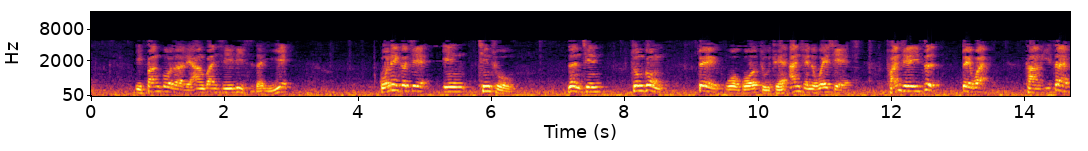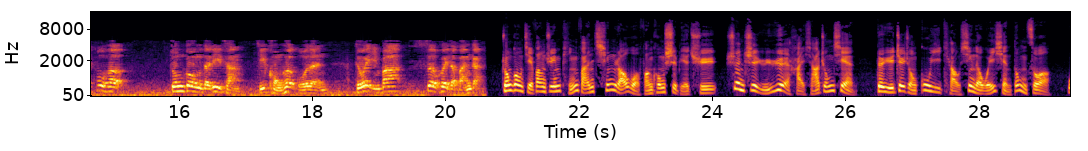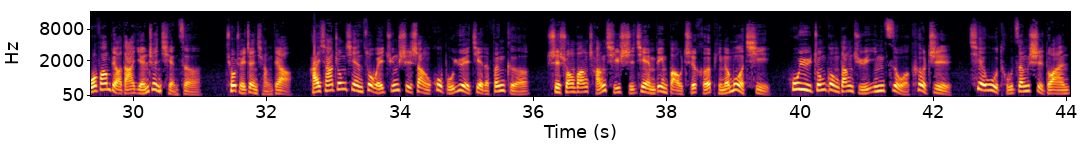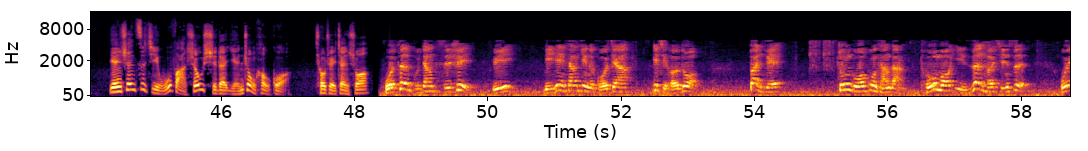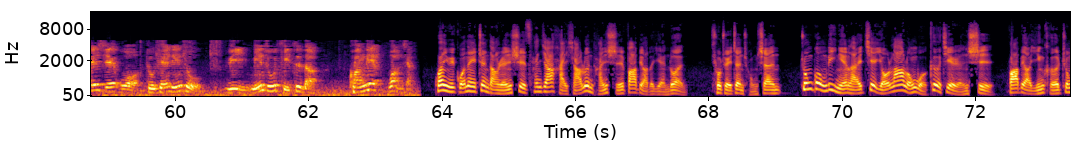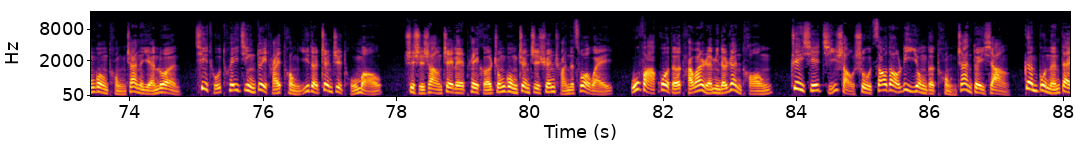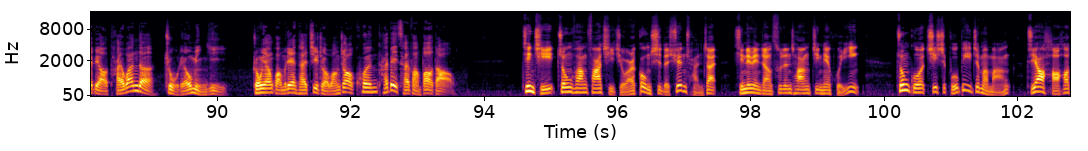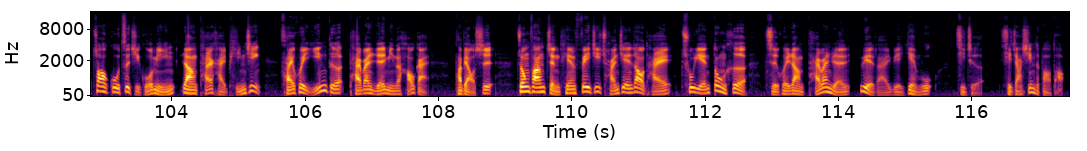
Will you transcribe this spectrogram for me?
已翻过了两岸关系历史的一页，国内各界应清楚认清中共对我国主权安全的威胁，团结一致对外。倘一再附和中共的立场及恐吓国人，只会引发社会的反感。”中共解放军频繁侵扰我防空识别区，甚至逾越海峡中线。对于这种故意挑衅的危险动作，我方表达严正谴责。邱垂正强调，海峡中线作为军事上互不越界的分隔，是双方长期实践并保持和平的默契。呼吁中共当局应自我克制，切勿徒增事端，衍生自己无法收拾的严重后果。邱垂正说：“我政府将持续与。”理念相近的国家一起合作，断绝中国共产党图谋以任何形式威胁我主权领土与民主体制的狂念妄想。关于国内政党人士参加海峡论坛时发表的言论，邱垂正重申，中共历年来借由拉拢我各界人士，发表迎合中共统战的言论，企图推进对台统一的政治图谋。事实上，这类配合中共政治宣传的作为，无法获得台湾人民的认同。这些极少数遭到利用的统战对象，更不能代表台湾的主流民意。中央广播电台记者王兆坤台北采访报道。近期中方发起“九二共识”的宣传战，行政院长苏贞昌今天回应：中国其实不必这么忙，只要好好照顾自己国民，让台海平静，才会赢得台湾人民的好感。他表示，中方整天飞机船舰绕台，出言恫吓，只会让台湾人越来越厌恶。记者谢嘉欣的报道。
